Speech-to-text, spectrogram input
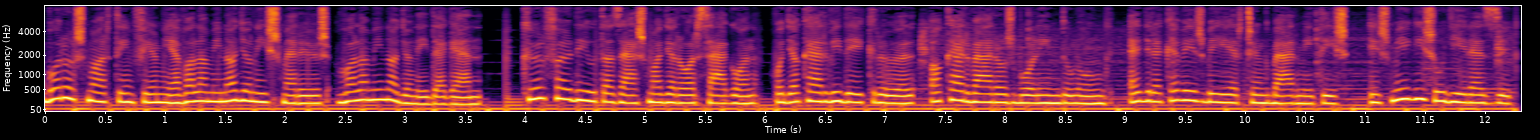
Boros Martin filmje valami nagyon ismerős, valami nagyon idegen. Külföldi utazás Magyarországon, hogy akár vidékről, akár városból indulunk, egyre kevésbé értsünk bármit is, és mégis úgy érezzük,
